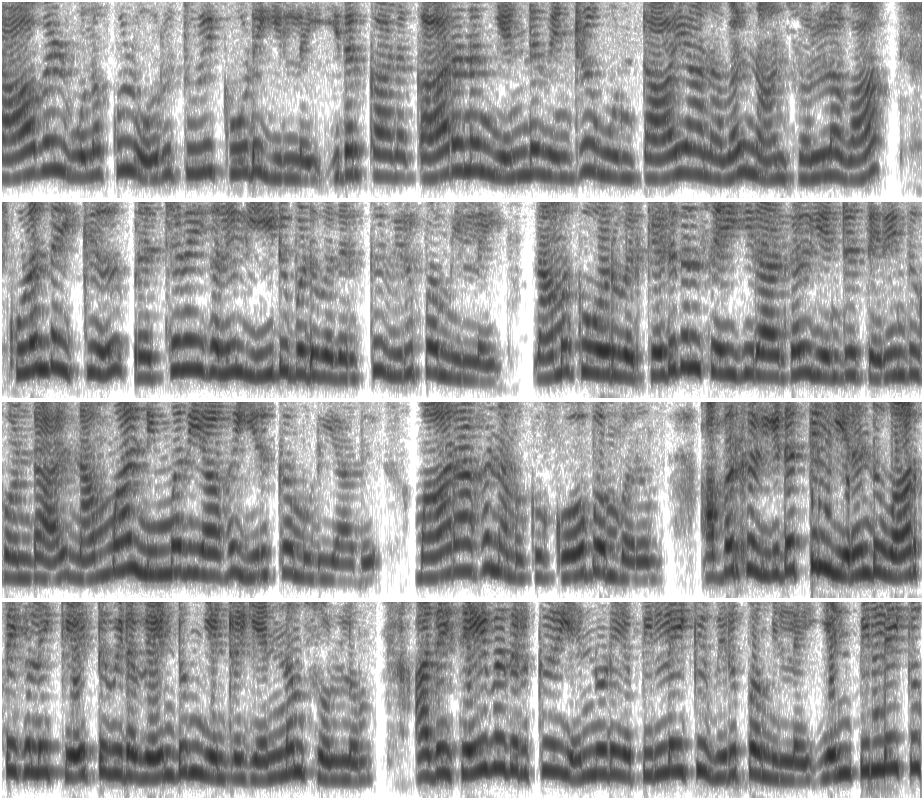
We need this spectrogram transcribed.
ஆவல் உனக்குள் ஒரு துளி கூட இல்லை. இதற்கான காரணம் என்னவென்று உன் தாயானவள் நான் சொல்லவா? குழந்தைக்கு பிரச்சனைகளில் ஈடுபடுவதற்கு விருப்பமில்லை. நமக்கு ஒருவர் கெடுதல் செய்கிறார்கள் என்று தெரிந்து கொண்டால் நம்மால் நிம்மதியாக இருக்க முடியாது. மாறாக நமக்கு கோபம் வரும். அவர்கள் இடத்தில் இரண்டு வார்த்தைகளை கேட்டுவிட வேண்டும் என்ற எண்ணம் சொல்லும். அதை செய்வதற்கு என்னுடைய பிள்ளைக்கு விருப்பமில்லை. என் பிள்ளைக்கு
